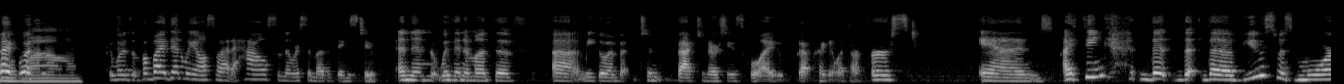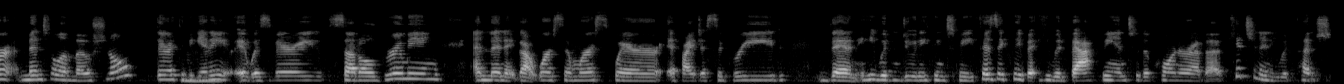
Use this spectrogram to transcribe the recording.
it wow. It was, but by then we also had a house and there were some other things too. And then within a month of uh, me going back to, back to nursing school, I got pregnant with our first. And I think that the, the abuse was more mental emotional there at the mm-hmm. beginning. It was very subtle grooming. And then it got worse and worse, where if I disagreed, then he wouldn't do anything to me physically, but he would back me into the corner of a kitchen and he would punch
